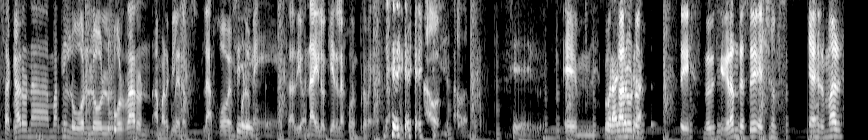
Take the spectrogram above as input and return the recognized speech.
sacaron a Mark lo, lo, borraron a Mark Lennox, la joven promesa, Dios, nadie lo quiere, la joven promesa. pesado, pesado también. Sí. Eh, Gonzalo nos, sí, nos dice que grande C, el John en el mar.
